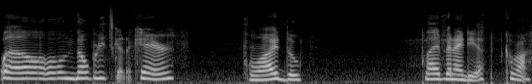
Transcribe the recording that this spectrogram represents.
well, nobody's gonna care. Well, I do. I have an idea. Come on.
